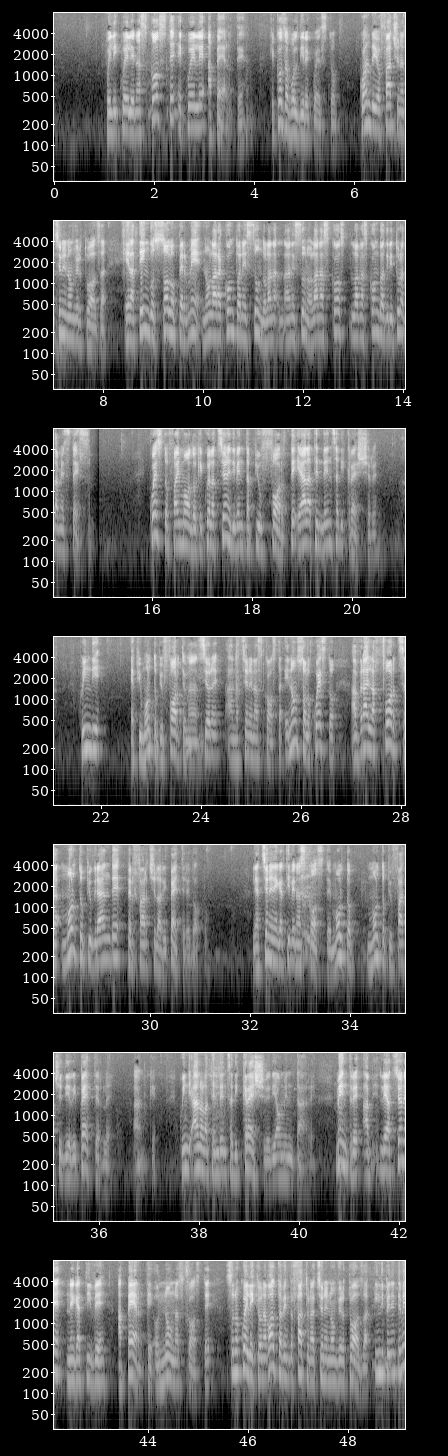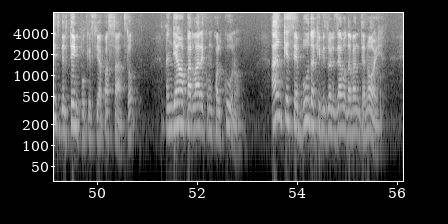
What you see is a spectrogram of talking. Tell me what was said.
quelle, quelle nascoste e quelle aperte. Che cosa vuol dire questo? Quando io faccio un'azione non virtuosa e la tengo solo per me, non la racconto a nessuno, la, a nessuno, la, nascosto, la nascondo addirittura da me stesso. Questo fa in modo che quell'azione diventa più forte e ha la tendenza di crescere. Quindi è più, molto più forte un'azione, un'azione nascosta e non solo questo, avrai la forza molto più grande per farcela ripetere dopo. Le azioni negative nascoste, molto molto più facile di ripeterle anche. Quindi hanno la tendenza di crescere, di aumentare. Mentre le azioni negative aperte o non nascoste sono quelle che una volta avendo fatto un'azione non virtuosa, indipendentemente del tempo che sia passato, andiamo a parlare con qualcuno, anche se è Buddha che visualizziamo davanti a noi,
